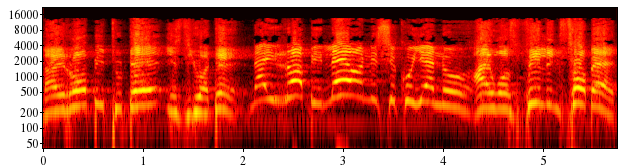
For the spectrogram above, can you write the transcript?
Nairobi, today is your day. nairobi leo ni siku yenu I was feeling so bad.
